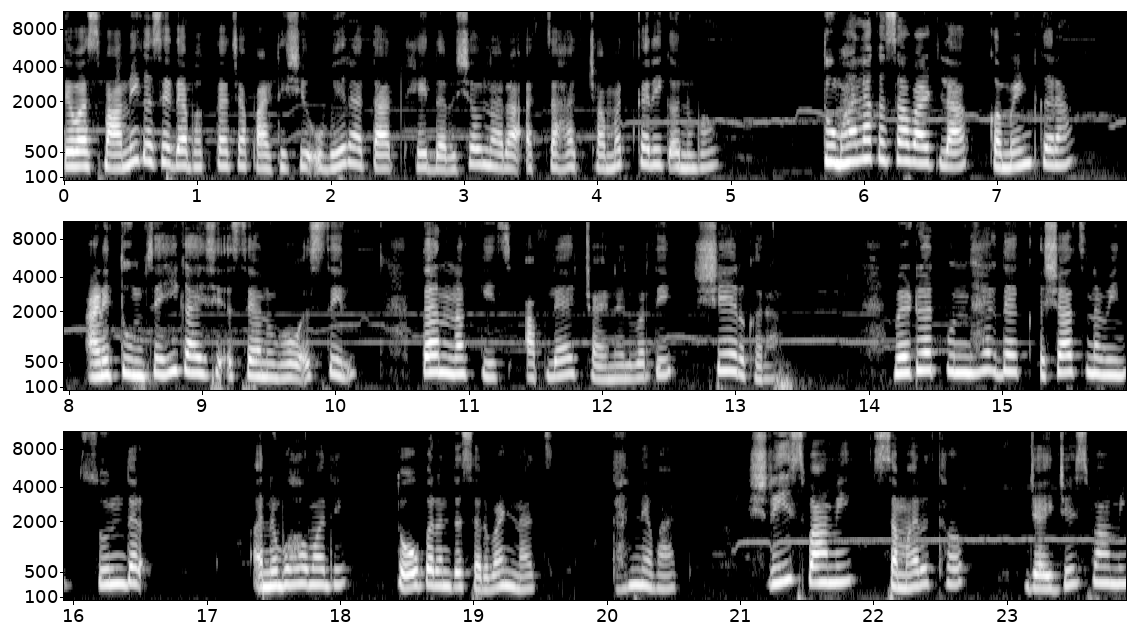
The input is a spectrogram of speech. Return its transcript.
तेव्हा स्वामी कसे त्या भक्ताच्या पाठीशी उभे राहतात हे दर्शवणारा आजचा हा चमत्कारिक अनुभव. तुम्हाला कसा वाटला कमेंट करा. आणि तुमचेही काही असे अनुभव असतील तर नक्कीच आपल्या चॅनलवरती शेअर करा. भेटूयात पुन्हा एकदा एक अशाच नवीन सुंदर अनुभवामध्ये. तोपर्यंत सर्वांनाच धन्यवाद. श्री स्वामी समर्थ. जय जय स्वामी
